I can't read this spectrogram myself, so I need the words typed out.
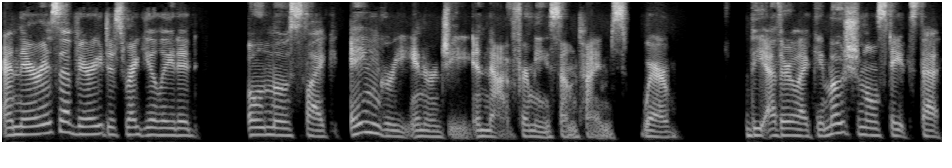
And there is a very dysregulated, almost like angry energy in that for me sometimes, where the other like emotional states that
